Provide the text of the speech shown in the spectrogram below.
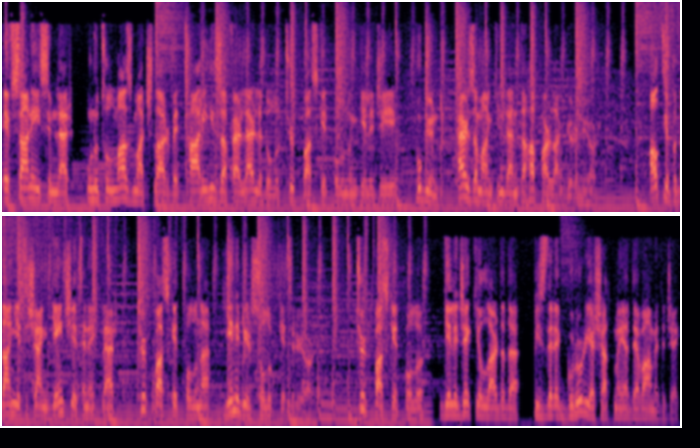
Efsane isimler, unutulmaz maçlar ve tarihi zaferlerle dolu Türk basketbolunun geleceği, bugün her zamankinden daha parlak görünüyor. Altyapıdan yetişen genç yetenekler, Türk basketboluna yeni bir soluk getiriyor. Türk basketbolu, gelecek yıllarda da bizlere gurur yaşatmaya devam edecek.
